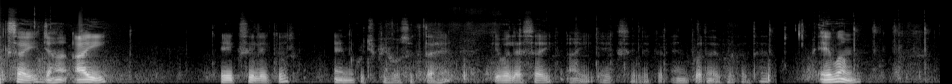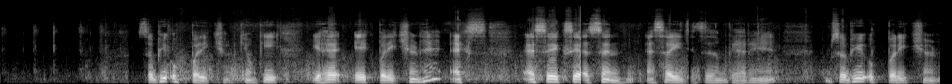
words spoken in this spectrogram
xi जहाँ i एक से लेकर n कुछ भी हो सकता है, केवल si i एक से लेकर n पर निर्भर करता है, एवं सभी उप परीक्षण क्योंकि यह एक परीक्षण है एक्स एस एक से एस एन एस आई जिसे हम कह रहे हैं, सभी उप परीक्षण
